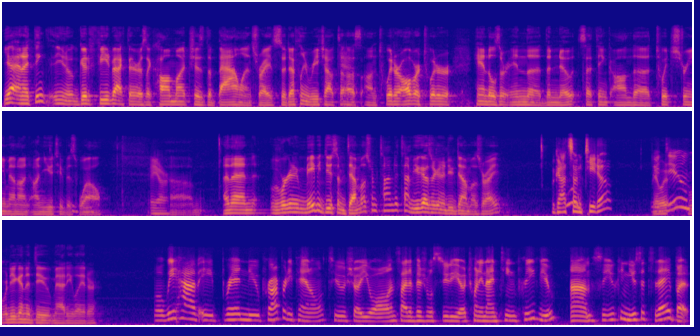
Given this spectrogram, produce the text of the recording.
Yeah, and I think you know good feedback there is like how much is the balance, right? So definitely reach out to Yeah. us on Twitter. All of our Twitter handles are in the the notes, I think, on the Twitch stream and on, on YouTube as well. They are. Um, and then we're gonna maybe do some demos from time to time. You guys are gonna do demos, right? we got some teed up. We what, do. What are you gonna do, Maddy, later? Well, we have a brand new property panel to show you all inside of Visual Studio 2019 preview. Um, so you can use it today, but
